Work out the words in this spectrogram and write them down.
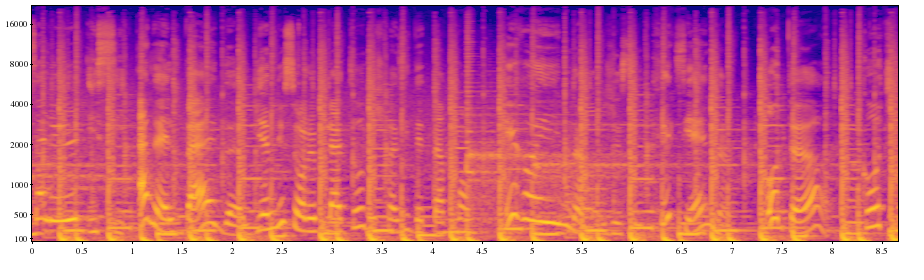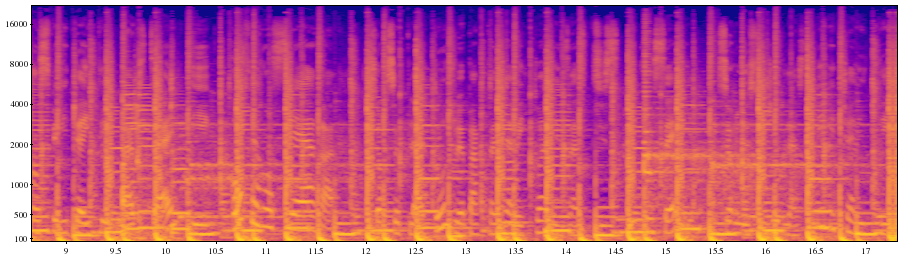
Salut, ici Annelle Pad. Bienvenue sur le plateau de Choisis d'être ta propre héroïne. Je suis chrétienne, auteure, coach en spiritualité lifestyle et conférencière. Sur ce plateau, je vais partager avec toi des astuces et conseils sur le sujet de la spiritualité,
